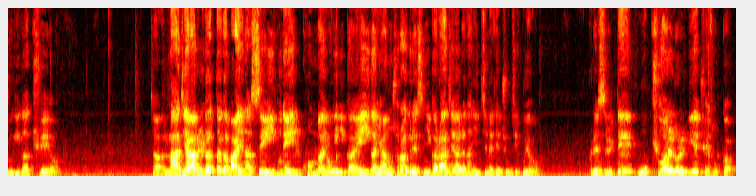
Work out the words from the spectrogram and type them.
여기가 Q예요. 자, 라지 R을 갖다가 마이너스 A분의 1, 0이니까 A가 양수라 그랬으니까 라지 R은 한 이쯤에 대충 찍고요. 그랬을 때 OQR 넓이의 최소값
